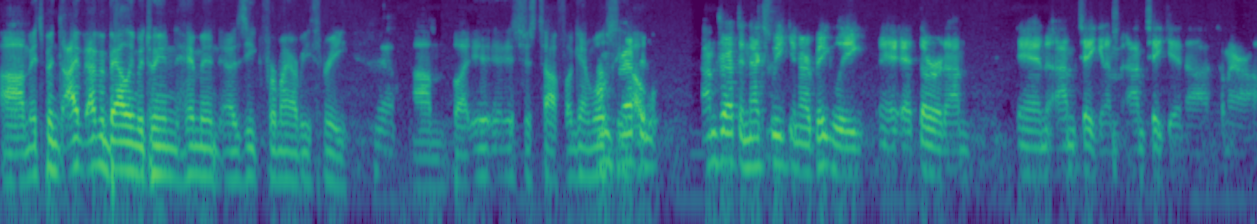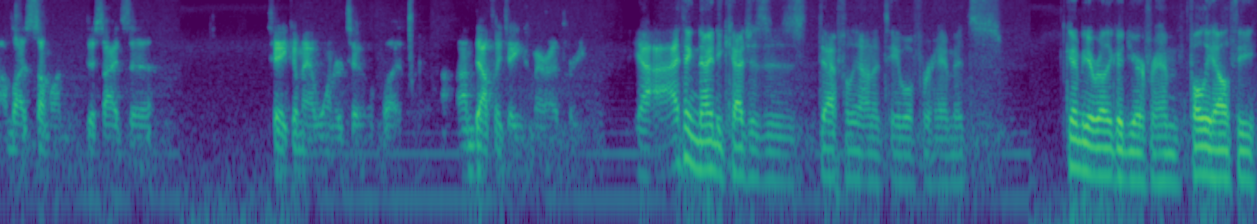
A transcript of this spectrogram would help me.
Um, it's been I've, I've, been battling between him and uh, Zeke for my RB three. Yeah. Um, but it, it's just tough. Again, we'll I'm see. Drafting, how... I'm drafting next week in our big league at third. I'm and I'm taking him. I'm taking uh, Kamara unless someone decides to take him at one or two. But I'm definitely taking Kamara at three. Yeah, I think 90 catches is definitely on the table for him. It's going to be a really good year for him. Fully healthy.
